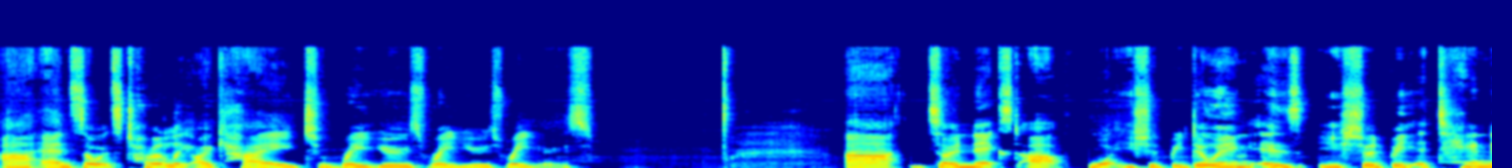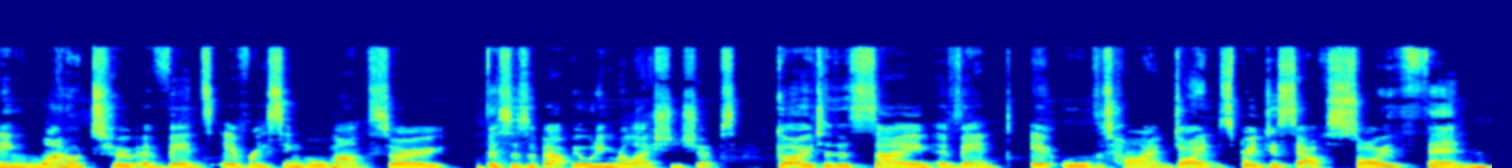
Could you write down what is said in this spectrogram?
Uh, and so it's totally okay to reuse, reuse, reuse. Uh, so, next up, what you should be doing is you should be attending one or two events every single month. So, this is about building relationships. Go to the same event all the time. Don't spread yourself so thin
